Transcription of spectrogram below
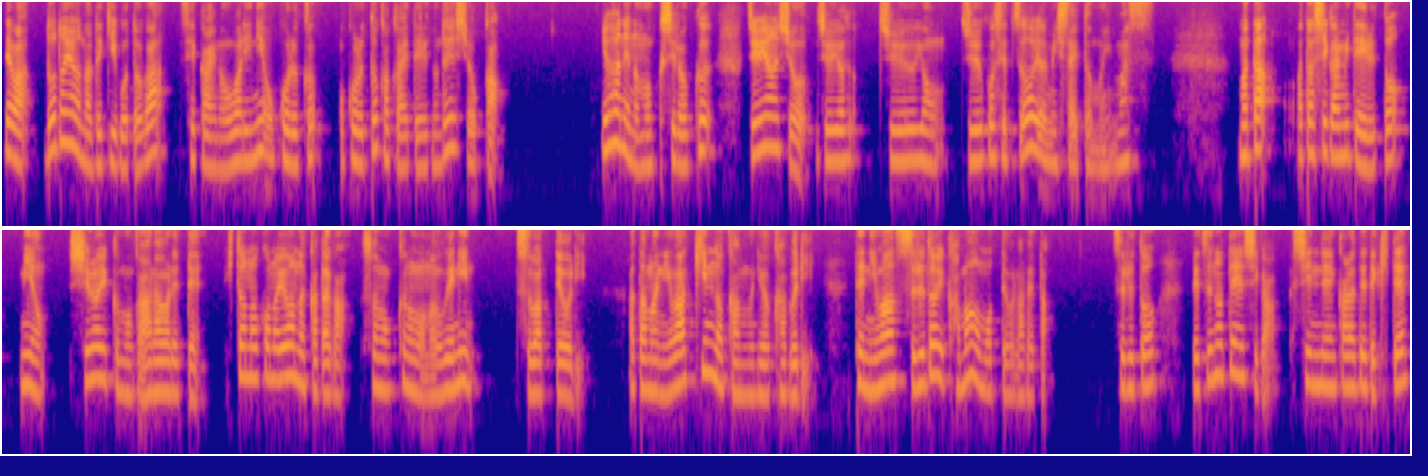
では、どのような出来事が世界の終わりに起こるか、起こると書かれているのでしょうか。ヨハネの目視録14章14、14 15節を読みしたいと思います。また、私が見ていると、見よ、白い雲が現れて、人の子のような方がその雲の上に座っており、頭には金の冠をかぶり、手には鋭い鎌を持っておられた。すると、別の天使が神殿から出てきて、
